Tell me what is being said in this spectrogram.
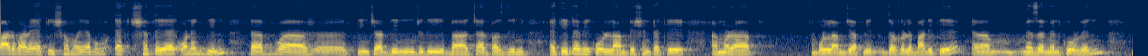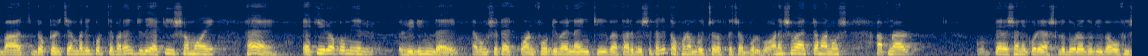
বারবার একই সময়ে এবং একসাথে অনেক দিন তিন, চার দিন যদি বা, চার, পাঁচ দিন একই টাইমে করলাম পেশেন্টটাকে আমরা বললাম যে, আপনি দরকার হলে বাড়িতে মেজারমেন্ট করবেন বা ডক্টরের চেম্বারই করতে পারেন। যদি একই সময় হ্যাঁ একই রকমের রিডিং দেয় এবং সেটা ওয়ান ফোরটি বাই নাইনটি বা তার বেশি থাকে, তখন আমরা উচ্চ রক্তচাপ বলব। অনেক সময় একটা মানুষ আপনার পেরেশানি করে আসলো, দৌড়াদৌড়ি বা অফিস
